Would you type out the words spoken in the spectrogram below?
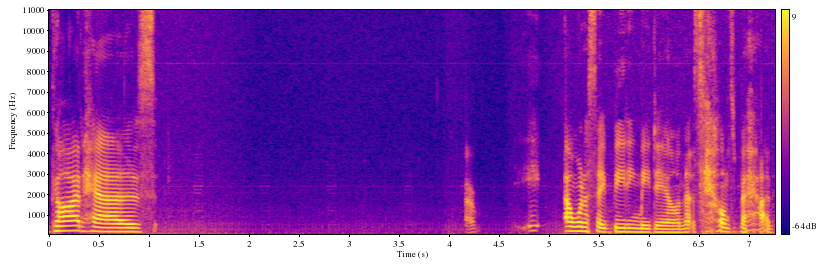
God has I want to say beating me down. That sounds bad.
